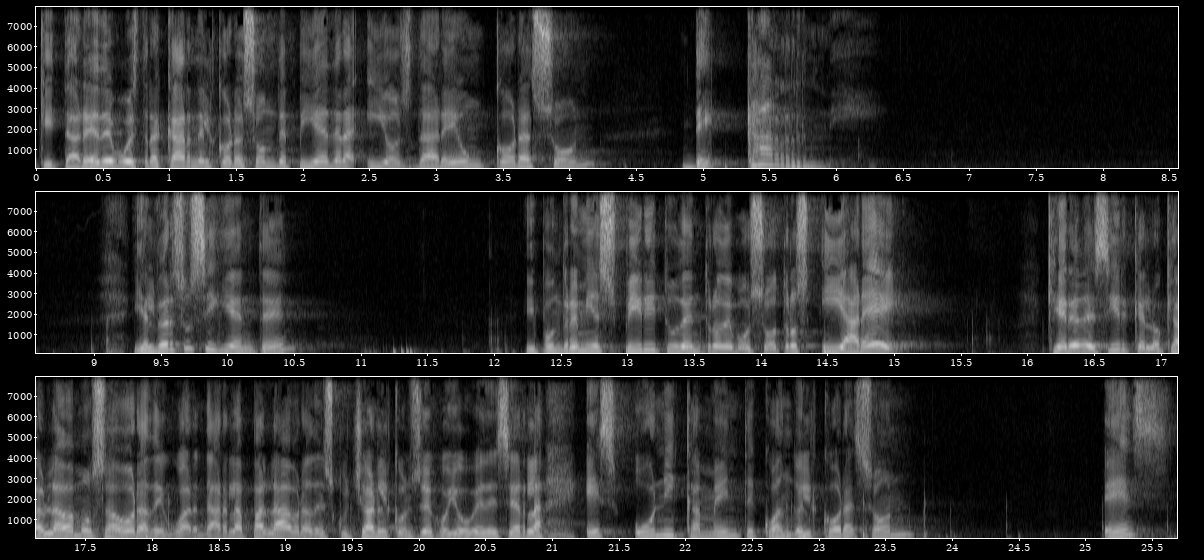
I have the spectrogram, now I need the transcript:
Quitaré de vuestra carne el corazón de piedra y os daré un corazón de carne. Y el verso siguiente, y pondré mi espíritu dentro de vosotros y haré. Quiere decir que lo que hablábamos ahora de guardar la palabra, de escuchar el consejo y obedecerla, es únicamente cuando el corazón es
